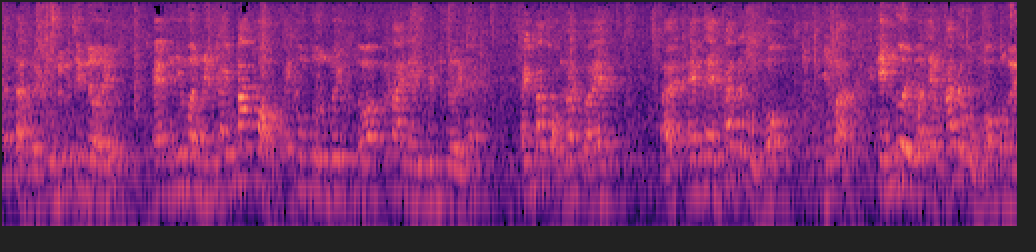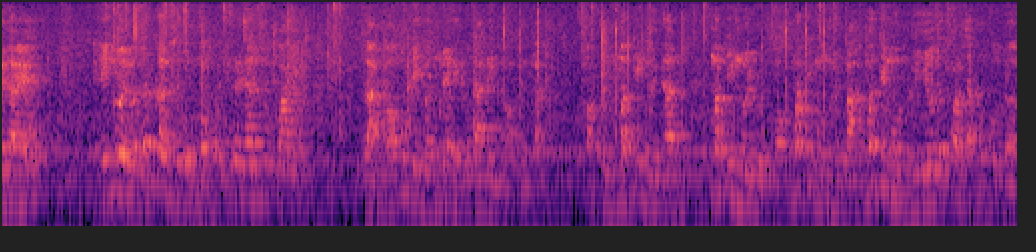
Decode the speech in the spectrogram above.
tất cả người phụ nữ trên đời ấy. em nhưng mà nếu anh bác bỏ anh không tôn vinh đúng không hai đấy bên người này anh bác phỏng luật của em. Đấy, em thèm phát được ủng hộ. Nhưng mà cái người mà thèm phát được ủng hộ của người đấy, ấy, cái người mà rất cần sự ủng hộ của những người dân xung quanh là có một cái vấn đề trong gia đình họ từng gặp. Họ từng mất đi người thân mất đi người ủng hộ mất đi một người bạn mất đi một người yêu rất quan trọng trong cuộc đời.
